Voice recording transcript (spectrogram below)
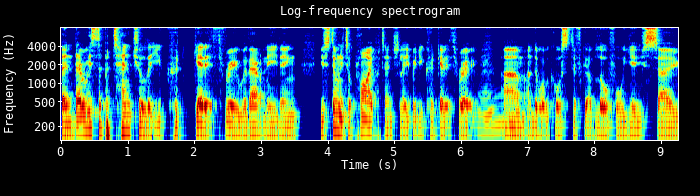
then there is the potential that you could get it through without needing. You still need to apply potentially, but you could get it through um, under what we call certificate of lawful use. So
